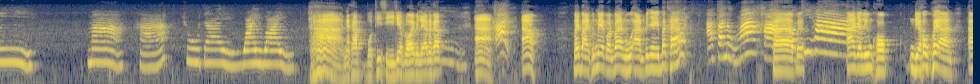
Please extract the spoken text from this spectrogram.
นีมาหาชูใจไวไวอ่านะครับ บทที่สี่เรียบร้อยไปแล้วนะครับ อ่าไอ้ยอ้าวบายบายคุณแม่ก่อนว่าหนูอ่านเป็นยังไงบ้างคะอะสนุกมากค่ะครับบทที่ห้าอ่าอย่าลืมขอบ เดี๋ยวค่อยอ่าน อ่า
